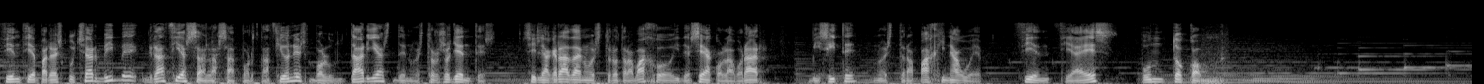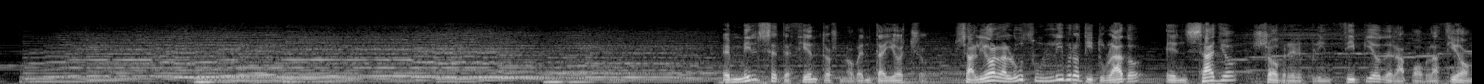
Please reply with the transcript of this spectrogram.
Ciencia para Escuchar vive gracias a las aportaciones voluntarias de nuestros oyentes. Si le agrada nuestro trabajo y desea colaborar, visite nuestra página web cienciaes.com. En 1798 salió a la luz un libro titulado Ensayo sobre el principio de la población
